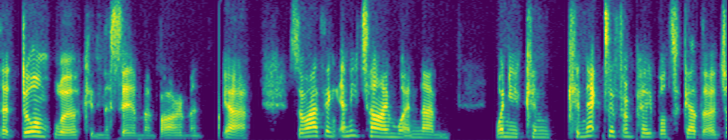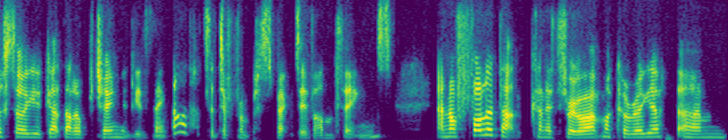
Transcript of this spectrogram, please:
that don't work in the same environment. Yeah. So I think any time when um, when you can connect different people together, just so you get that opportunity to think, oh, that's a different perspective on things. And I've followed that kind of throughout my career. Um,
